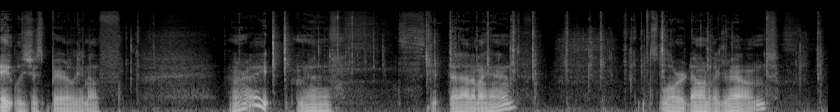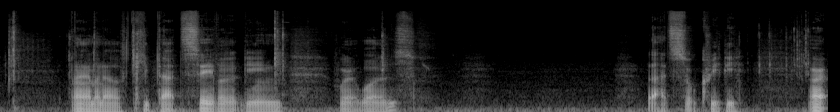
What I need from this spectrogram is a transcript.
Eight was just barely enough. Alright, uh, let's get that out of my hand. Let's lower it down to the ground. I am going to keep that save of it being where it was. That's so creepy. Alright.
